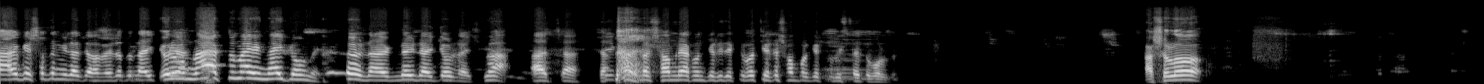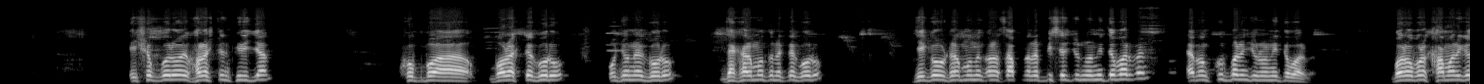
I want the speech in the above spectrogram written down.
নায়কের সাথে মিলাতে হবে এটা তো নায়ক। এরকম নায়ক তো নাই নায়িকাও নাই। নায়ক নেই নায়কেও নাই। না। আচ্ছা আপনার সামনে এখন যেটি দেখতে পাচ্ছি এটা সম্পর্কে একটু বিস্তারিত বলবেন। আসলে এইসব গরু হলস্টেন ফ্রিজার খুব বড় একটা গরু, ওজনের গরু, দেখার মতন একটা গরু। যে গরুটা মনে করেন আপনারা বিষের জন্য নিতে পারবেন এবং কুরবানির জন্য নিতে পারবেন। বড় বড় খামারিকে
